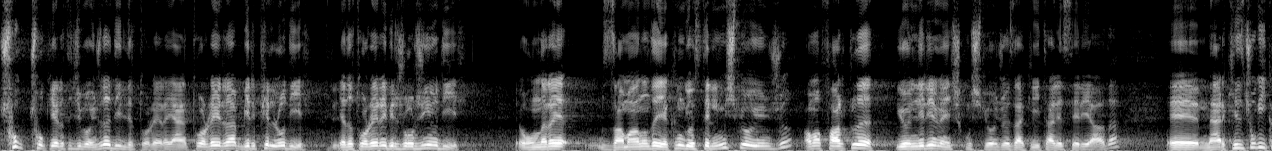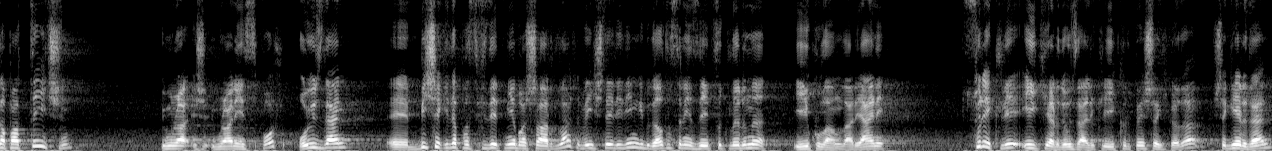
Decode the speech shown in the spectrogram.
çok çok yaratıcı bir oyuncu da değildir Torreira. Yani Torreira bir Pirlo değil, ya da Torreira bir Jorginho değil. E, onlara zamanında yakın gösterilmiş bir oyuncu ama farklı yönleriyle çıkmış bir oyuncu özellikle İtalya Serie A'da. E, merkezi çok iyi kapattığı için Ümra, Ümraniye Spor. O yüzden e, bir şekilde pasifize etmeyi başardılar ve işte dediğim gibi Galatasaray'ın zayıflıklarını iyi kullandılar. Yani sürekli ilk yarıda özellikle ilk 45 dakikada işte geriden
